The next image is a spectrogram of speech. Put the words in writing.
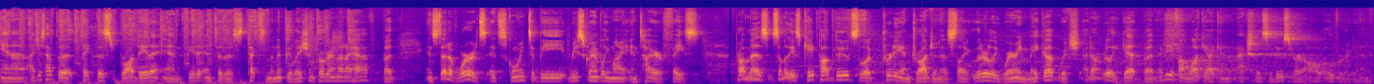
And I just have to take this raw data and feed it into this text manipulation program that I have. But instead of words, it's going to be rescrambling my entire face. Problem is, some of these K-pop dudes look pretty androgynous, like literally wearing makeup, which I don't really get, but maybe if I'm lucky I can actually seduce her all over again.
